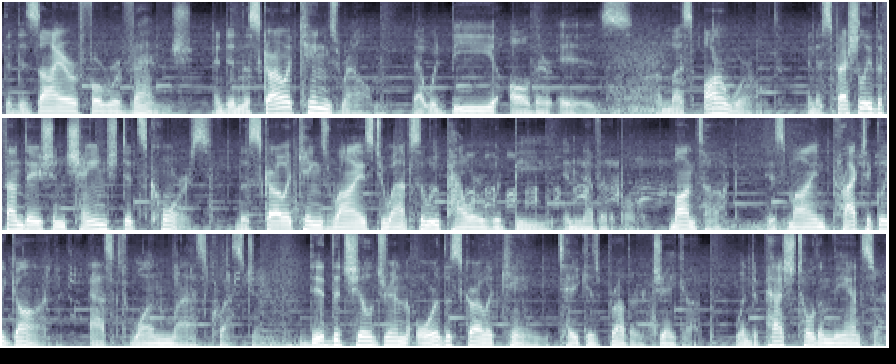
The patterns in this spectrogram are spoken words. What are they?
the desire for revenge, and in the Scarlet King's realm, that would be all there is. Unless our world, and especially the Foundation, changed its course, the Scarlet King's rise to absolute power would be inevitable. Montauk, his mind practically gone, asked one last question. Did the children or the Scarlet King take his brother, Jacob? When Depeche told him the answer,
